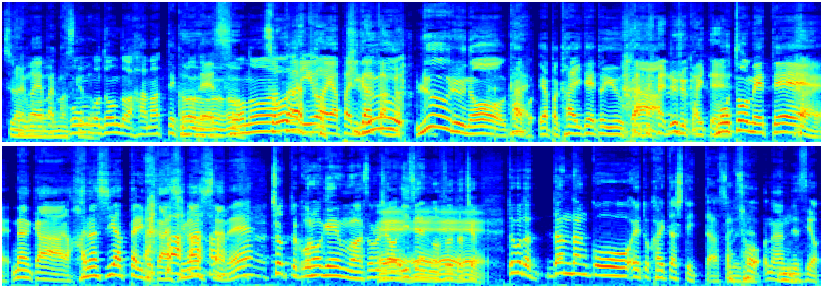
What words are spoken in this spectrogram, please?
辛いものれがやっぱりがありますけど。今後どんどんはまっていくので、うんうんうん。そのあたりはやっぱりルールールのか、はい。やっぱ改定というか、は いルール改定。求めて、はい。なんか話し合ったりとかしましたね。ちょっとこのゲームはそれじゃ以前のそれと違う、ええ。ええということはだんだんこう、えっと買い足していったそそうなんですよ。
